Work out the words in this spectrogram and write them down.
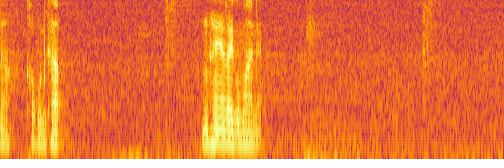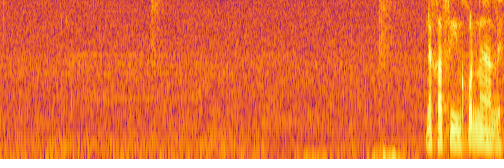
เนาะขอบคุณครับ มึงให้อะไรกูมาเนี่ย แล้วคาซีนโคตรนานเลย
